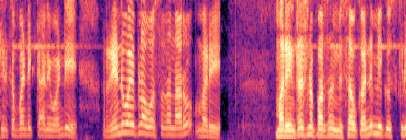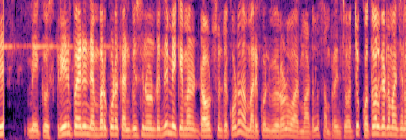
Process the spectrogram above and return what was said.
గిరకబండికి కానివ్వండి రెండు వైపులా వస్తుందన్నారు. మరి మరి ఇంట్రెస్ట్ పర్సన్ మిస్ అవ్వకండి. మీకు స్క్రీన్ మీకు స్క్రీన్ పైన నెంబర్ కూడా కనిపిస్తూనే ఉంటుంది. మీకు ఏమైనా డౌట్స్ ఉంటే కూడా మరికొన్ని వివరాలు వారి మాటలు సంప్రదించవచ్చు. కొత్త వాళ్ళ కంటే మంచి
